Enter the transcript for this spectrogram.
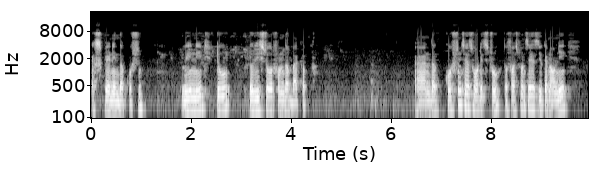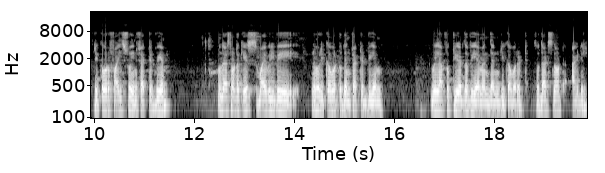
explained in the question we need to restore from the backup. And the question says what is true. The first one says you can only recover files to infected VM that's not the case. Why will we you know recover to the infected VM we'll have to clear the VM and then recover it. So that's not ideal.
